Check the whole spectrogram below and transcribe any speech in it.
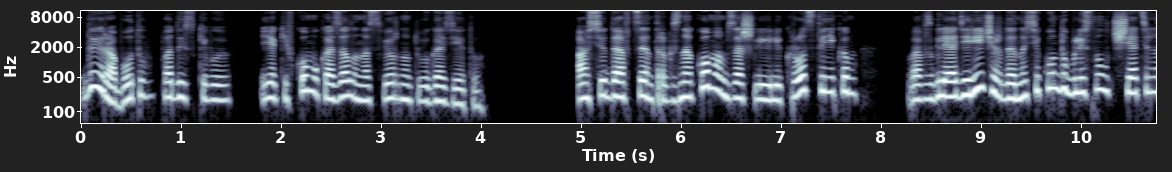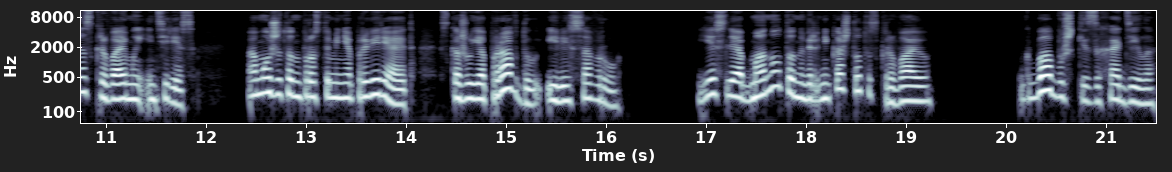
Да и работу подыскиваю. Я кивком указала на свернутую газету. А сюда в центр к знакомым зашли или к родственникам. Во взгляде Ричарда на секунду блеснул тщательно скрываемый интерес. А может, он просто меня проверяет, скажу я правду или совру. Если обману, то наверняка что-то скрываю. К бабушке заходила.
